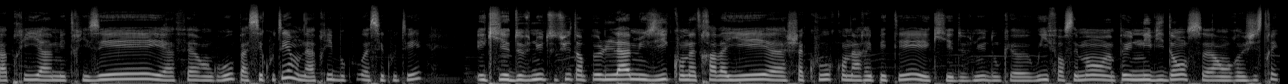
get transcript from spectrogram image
appris à maîtriser et à faire en groupe, à s'écouter. On a appris beaucoup à s'écouter. Et qui est devenue tout de suite un peu la musique qu'on a travaillée à chaque cours, qu'on a répété, et qui est devenue, donc, euh, oui, forcément, un peu une évidence à enregistrer.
